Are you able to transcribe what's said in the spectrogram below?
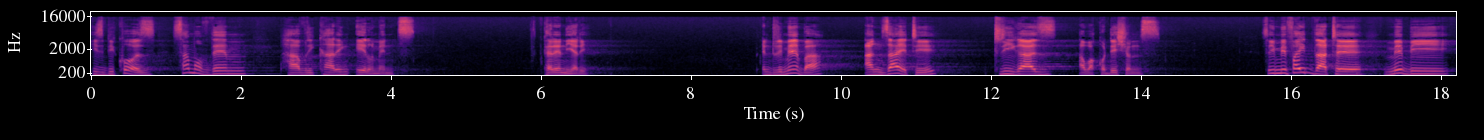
is because some of them have recurring ailments perennially. And remember, anxiety triggers our conditions. So you may find that uh, maybe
